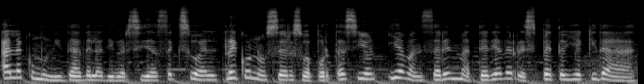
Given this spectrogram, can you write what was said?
a la comunidad de la diversidad sexual reconocer su aportación y avanzar en materia de respeto y equidad.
